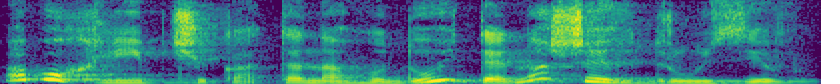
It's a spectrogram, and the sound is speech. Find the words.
або хлібчика та нагодуйте наших друзів.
